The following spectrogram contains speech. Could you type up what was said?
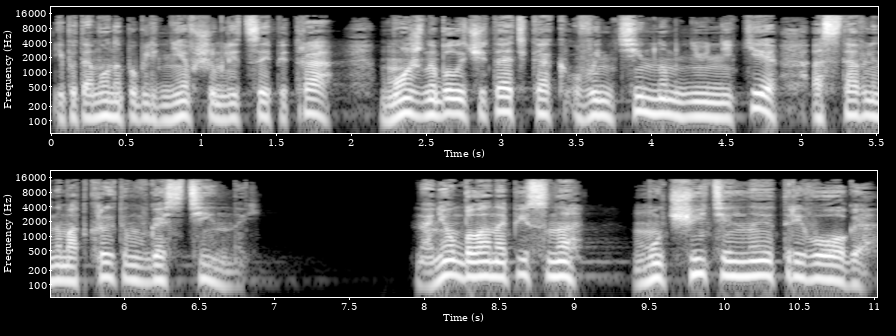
И потому на побледневшем лице Петра можно было читать, как в интимном дневнике, оставленном открытым в гостиной. На нем была написана «мучительная тревога».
